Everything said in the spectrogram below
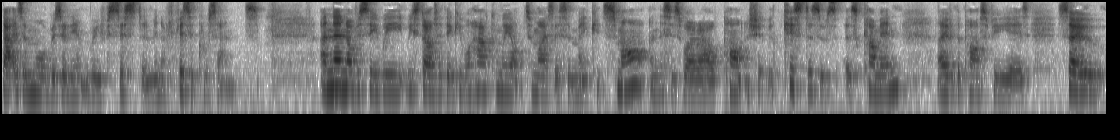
that is a more resilient roof system in a physical sense. And then obviously we, we started thinking, well, how can we optimize this and make it smart? And this is where our partnership with Kisters has, has come in over the past few years. So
